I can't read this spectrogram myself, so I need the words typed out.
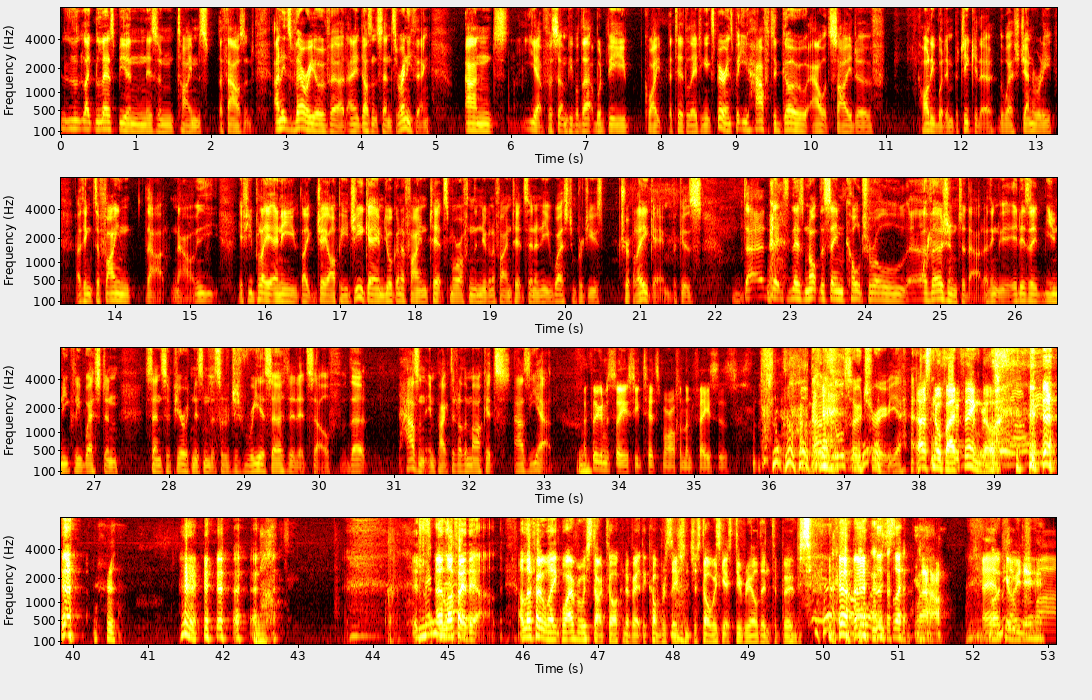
like lesbianism times a thousand, and it's very overt, and it doesn't censor anything. And yeah, for some people that would be quite a titillating experience, but you have to go outside of Hollywood in particular, the West generally, I think, to find that now. I mean, if you play any like JRPG game, you're going to find tits more often than you're going to find tits in any Western-produced AAA game because that, there's, there's not the same cultural uh, aversion to that. I think it is a uniquely Western sense of Puritanism that sort of just reasserted itself that hasn't impacted other markets as yet. I thought you were going to say you see tits more often than faces. That is also true. Yeah. That's no bad thing, though. It's, I love how they. I love how like whatever we start talking about, the conversation just always gets derailed into boobs. it's like wow, what can we do?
